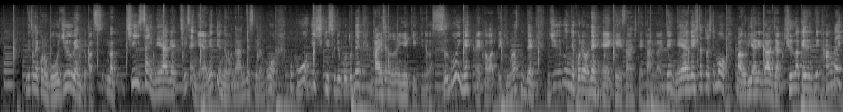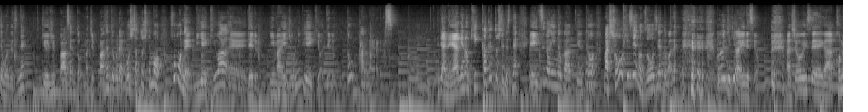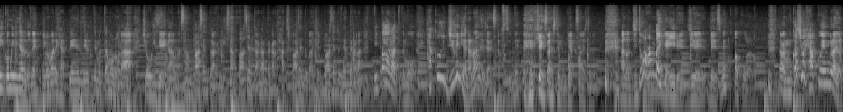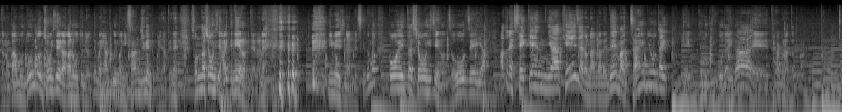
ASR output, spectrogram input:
ですねこの50円とか、まあ、小さい値上げ小さい値上げっていうのもなんですけどもここを意識することで会社の利益っていうのがすごいね変わってきますので十分ねこれをね計算して考えて値上げしたとしても、まあ、売上がじゃあ9分けで考えてもですね90%、まあ、10%ぐらい押したとしてもほぼね利益は出る今以上に利益は出ると考えられます。じゃあ値上げのきっかけとしてですね、えー、いつがいいのかっていうと、まあ、消費税の増税とかね こういう時期はいいですよ。消費税が込み込みになるとね今まで100円で売ってもったものが消費税がまあ3%、2、3%上がったから8%から10%になったから2%上がってても110円にはならないじゃないですか普通ね。計算しても逆算しても。あの自動販売機がいい例事例ですねコカ・コーラの。だから昔は100円ぐらいだったのがもうどんどん消費税が上がることによって、まあ、100今2 30円とかになってねそんな消費税入ってねえやろみたいなね イメージなんですけどもこういった消費税の増税やあとね世間や経済の流れで、まあ、材料代、えー、小麦粉代が、えー、高くなったとか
